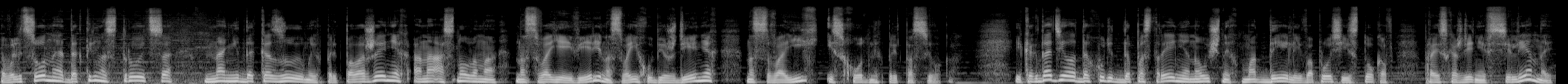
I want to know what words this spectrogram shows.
Эволюционная доктрина строится на недоказуемых предположениях, она основана на своей вере, на своих убеждениях, на своих исходных предпосылках. И когда дело доходит до построения научных моделей в вопросе истоков происхождения Вселенной,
